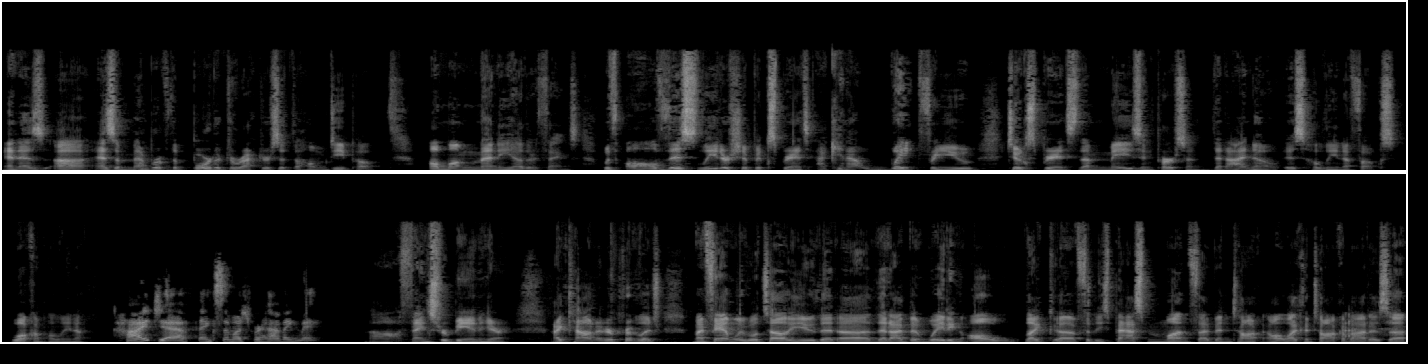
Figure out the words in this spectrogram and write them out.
and as uh, as a member of the board of directors at the Home Depot among many other things. With all this leadership experience, I cannot wait for you to experience the amazing person that I know is Helena Foulkes. Welcome, Helena. Hi, Jeff. Thanks so much for having me. Oh, thanks for being here. I count it a privilege. My family will tell you that uh, that I've been waiting all like uh, for these past month. I've been talk. All I can talk about is uh,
